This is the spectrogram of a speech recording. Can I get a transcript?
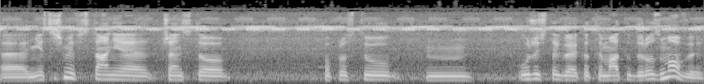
E, Nie jesteśmy w stanie często po prostu mm, użyć tego jako tematu do rozmowy.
